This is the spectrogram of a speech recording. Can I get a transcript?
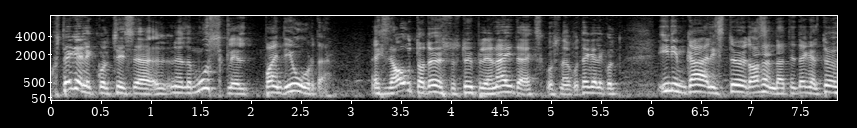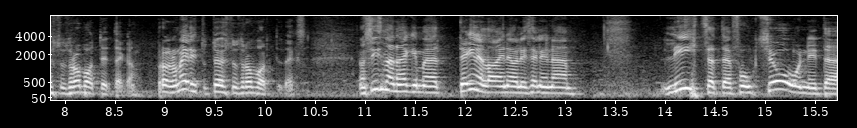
kus tegelikult siis äh, nii-öelda musklilt pandi juurde ehk siis autotööstus tüüpiline näide, eks, kus nagu tegelikult inimkäelist tööd asendati tegelikult tööstusrobotitega, programmeeritud tööstusrobotid, eks. no siis me nägime, et teine laine oli selline lihtsate funktsioonide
